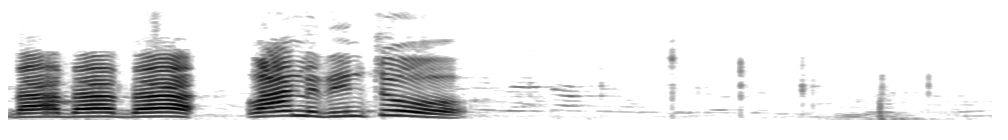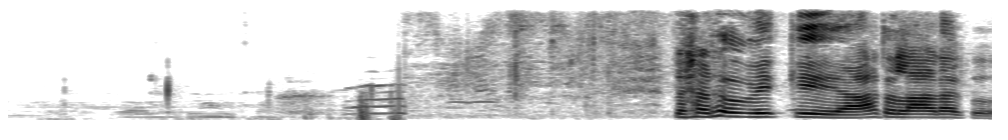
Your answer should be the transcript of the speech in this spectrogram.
దా దా దా. వాడిని దించు. నడవ మిక్కి ఆటలు ఆడకు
